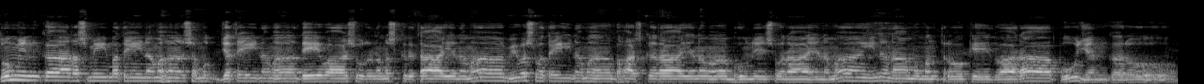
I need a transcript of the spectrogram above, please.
तुम इनका रश्मि मते नम, समुद्यते नम, देवासुर नमस्कृताय नम, विवस्वते नम, भास्कराय नम, भुवनेश्वराय नम, इन नाम मंत्रों के द्वारा पूजन करो।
